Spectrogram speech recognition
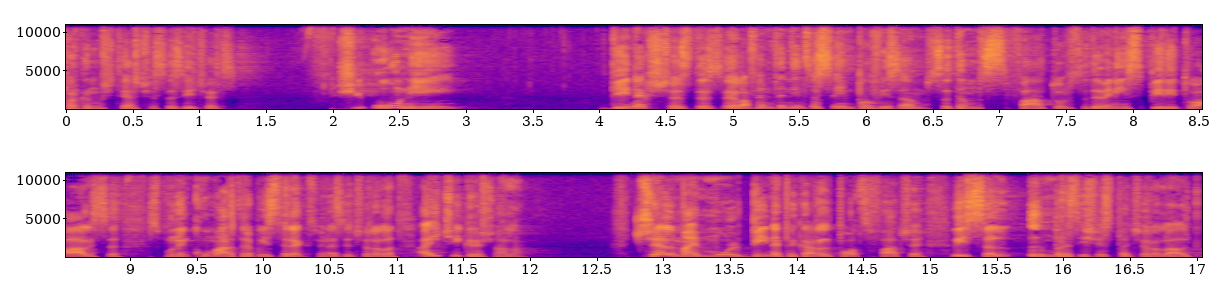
Parcă nu știați ce să ziceți. Și unii, din exces de zel, avem tendința să improvizăm, să dăm sfaturi, să devenim spirituali, să spunem cum ar trebui să reacționeze celălalt. Aici e greșeala. Cel mai mult bine pe care îl poți face e să-l îmbrățișezi pe celălalt.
